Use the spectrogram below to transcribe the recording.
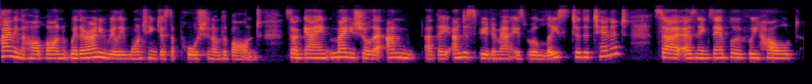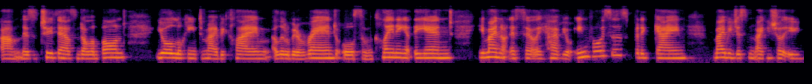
claiming the whole bond where they're only really wanting just a portion of the bond. So again, making sure that un, uh, the undisputed amount is released to the tenant. So as an example, if we hold, um, there's a $2,000 bond, you're looking to maybe claim a little bit of rent or some cleaning at the end. You may not necessarily have your invoices, but again, maybe just making sure that you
